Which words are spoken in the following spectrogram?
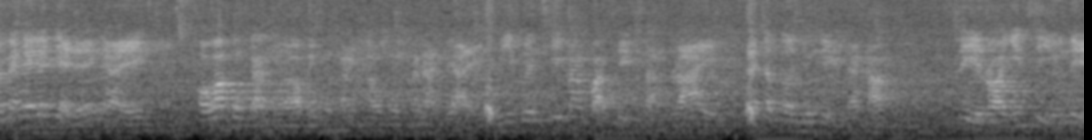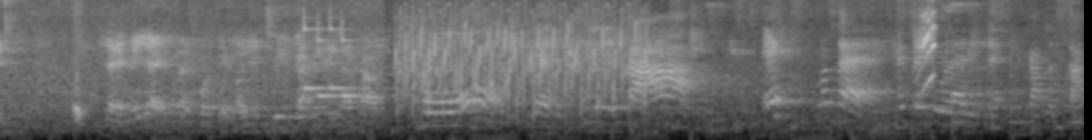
จะไม่ให้เล่นใหญ่ได้ยังไง เพราะว่าโครงการของเราเป็นโครงการทางคงขนาดใหญ่ มีพื้นที่มากกว่า 43 ไร่ และจำนวนยูนิตนะครับ 424 ยูนิต ใหญ่ไม่ใหญ่ขนาดโปรเจกต์เรายังชื่อใหญ่เลยนะครับ โหใหญ่ที่เลยจ้า เอ๊ะว่าแต่ให้ไปดูแลเด็กในสังกัดเหรอจ๊ะ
